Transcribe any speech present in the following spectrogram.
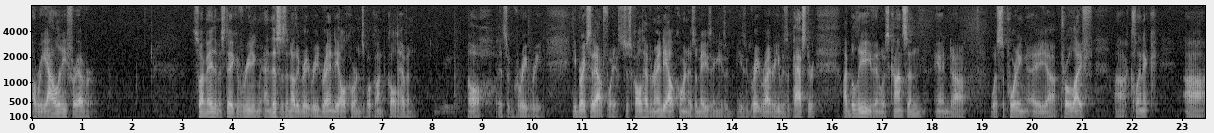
a reality forever. So I made the mistake of reading, and this is another great read, Randy Alcorn's book on, called Heaven. Oh, it's a great read. He breaks it out for you. It's just called Heaven. Randy Alcorn is amazing. He's a, he's a great writer. He was a pastor, I believe, in Wisconsin and uh, was supporting a uh, pro life uh, clinic uh,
